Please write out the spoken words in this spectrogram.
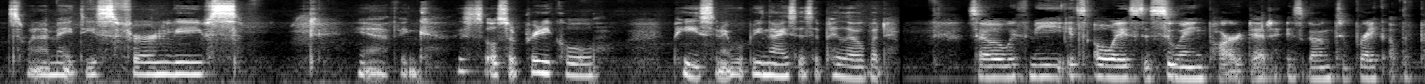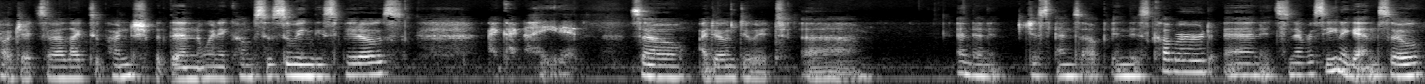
that's when I made these fern leaves yeah I think this is also a pretty cool piece and it would be nice as a pillow but so with me it's always the sewing part that is going to break up the project so I like to punch but then when it comes to sewing these pillows I kind of hate it so I don't do it um, and then it just ends up in this cupboard and it's never seen again. So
